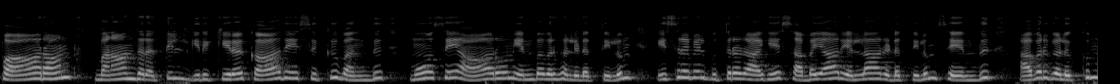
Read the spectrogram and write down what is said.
பாரான் வனாந்தரத்தில் இருக்கிற காதேசுக்கு வந்து மோசே ஆரோன் என்பவர்களிடத்திலும் இஸ்ரவேல் புத்திரராகிய சபையார் எல்லாரிடத்திலும் சேர்ந்து அவர்களுக்கும்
